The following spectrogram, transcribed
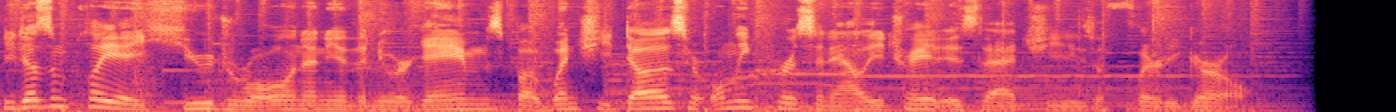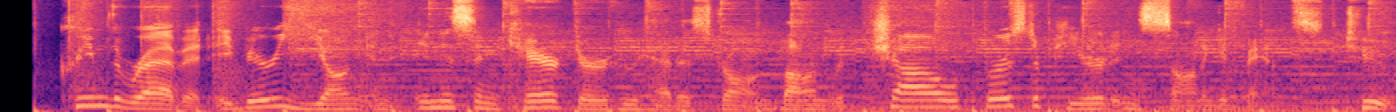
She doesn't play a huge role in any of the newer games, but when she does, her only personality trait is that she's a flirty girl. Cream the Rabbit, a very young and innocent character who had a strong bond with Chao, first appeared in Sonic Advance 2.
